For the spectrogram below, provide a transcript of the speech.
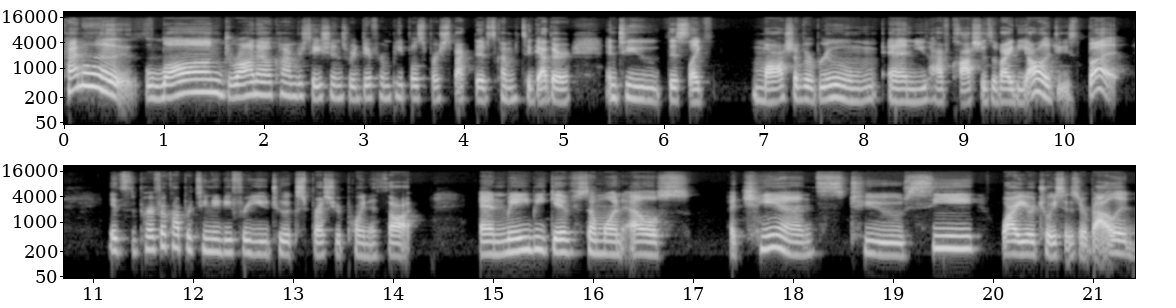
kind of long drawn out conversations where different people's perspectives come together into this like mosh of a room and you have clashes of ideologies. But it's the perfect opportunity for you to express your point of thought and maybe give someone else a chance to see why your choices are valid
